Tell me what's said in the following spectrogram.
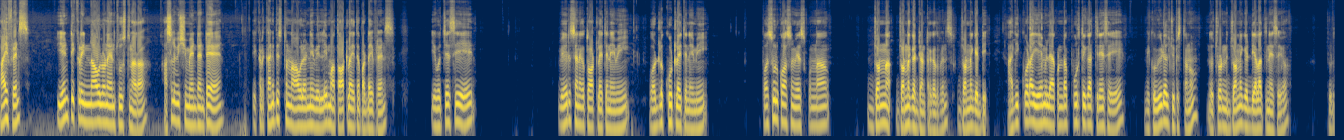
హాయ్ ఫ్రెండ్స్ ఏంటి ఇక్కడ ఇన్ని ఆవులు ఉన్నాయని చూస్తున్నారా? అసలు విషయం ఏంటంటే ఇక్కడ కనిపిస్తున్న ఆవులన్నీ వెళ్ళి మా తోటలో అయితే పడ్డాయి ఫ్రెండ్స్. ఇవి వచ్చేసి వేరుశనగ తోటలు అయితేనేమి వడ్లు కూట్లు అయితేనేమి పశువుల కోసం వేసుకున్న జొన్న జొన్న గడ్డి అంటారు కదా ఫ్రెండ్స్ జొన్న గడ్డి. అది కూడా ఏమీ లేకుండా పూర్తిగా తినేసాయి. మీకు వీడియోలు చూపిస్తాను. ఇదో చూడండి జొన్న గడ్డి ఎలా తినేసాయో. చూడు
